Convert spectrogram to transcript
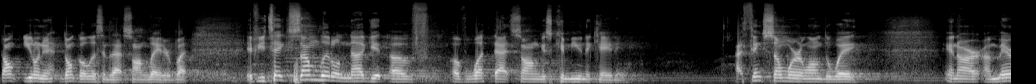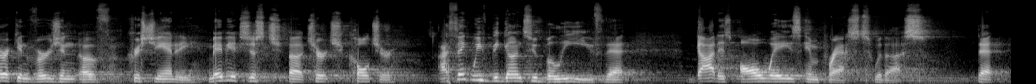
don't, you don't, don't go listen to that song later, but if you take some little nugget of, of what that song is communicating, I think somewhere along the way, in our American version of Christianity, maybe it's just uh, church culture, I think we've begun to believe that God is always impressed with us. That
